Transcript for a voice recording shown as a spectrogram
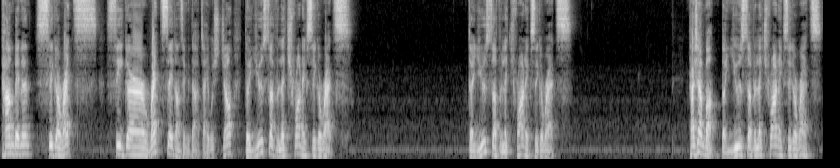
담배는 cigarettes, cigarettes의 강세입니다. 자, 해보시죠. The use of electronic cigarettes. The use of electronic cigarettes. 다시 한번 the use of electronic cigarettes.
